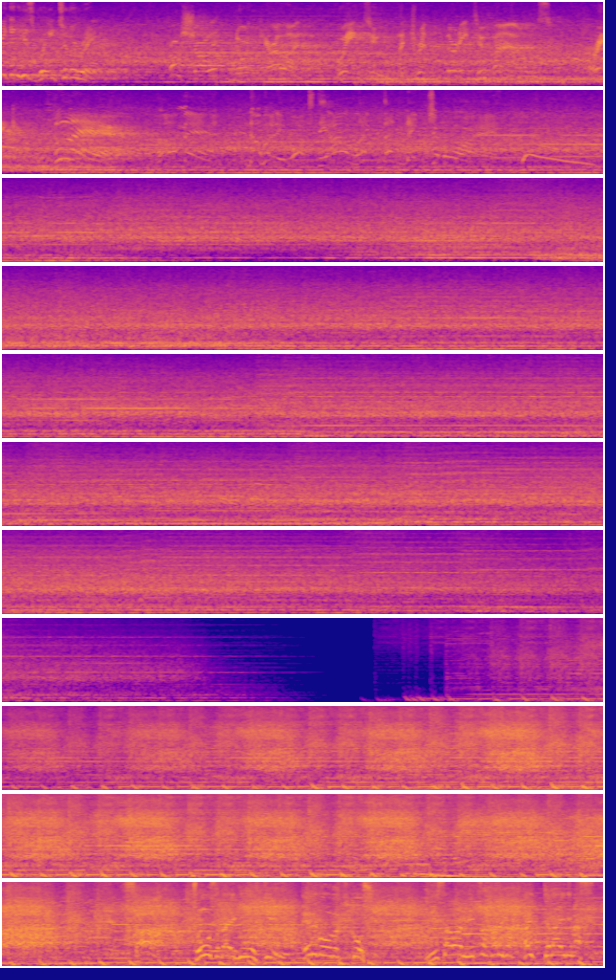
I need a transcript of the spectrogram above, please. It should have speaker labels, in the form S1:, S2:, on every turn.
S1: making his way to the ring.
S2: From Charlotte, North Carolina, weighing 232 pounds,
S3: を率いるエルボーの貴公子三沢光晴が入ってまいります。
